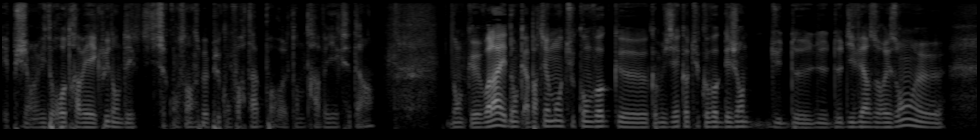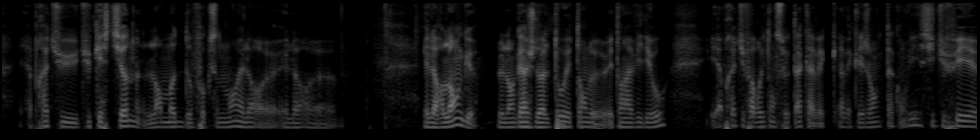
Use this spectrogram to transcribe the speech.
Et puis j'ai envie de retravailler avec lui dans des circonstances un peu plus confortables pour avoir le temps de travailler, etc. Donc euh, voilà, et donc à partir du moment où tu convoques, euh, comme je disais, quand tu convoques des gens de, de- de divers horizons, euh, et après tu, tu questionnes leur mode de fonctionnement et leur, et leur, et leur langue, le langage de Alto étant, le, étant la vidéo, et après tu fabriques ton spectacle avec, avec les gens que tu as conviés. Si tu fais.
